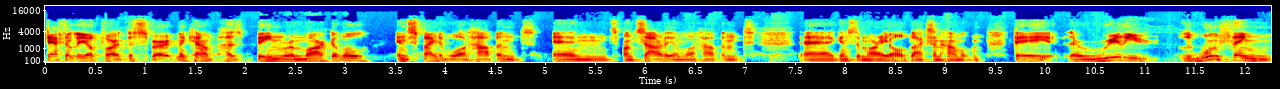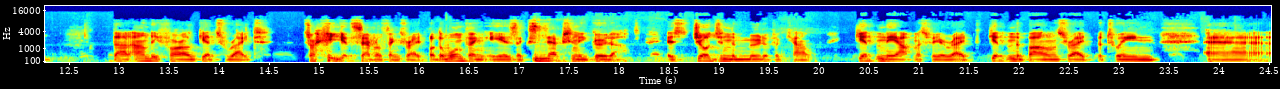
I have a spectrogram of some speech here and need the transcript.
Definitely up for it. The spirit in the camp has been remarkable in spite of what happened in on Saturday and what happened uh, against the Maori All Blacks in Hamilton, they they're really the one thing that Andy Farrell gets right. Sorry, he gets several things right, but the one thing he is exceptionally good at is judging the mood of a camp, getting the atmosphere right, getting the balance right between uh,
